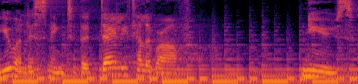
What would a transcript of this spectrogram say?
You are listening to the Daily Telegraph. News.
